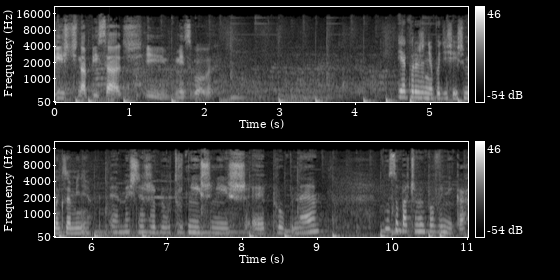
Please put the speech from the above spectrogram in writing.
iść, napisać i mieć z głowy. Jak wrażenia po dzisiejszym egzaminie? E, Myślę, że był trudniejszy niż e, próbny. No zobaczymy po wynikach.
